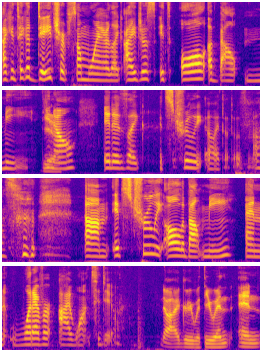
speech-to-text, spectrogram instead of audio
I can take a day trip somewhere. Like I just it's all about me. You Yeah. know? It is like it's truly oh I thought that was a mouse. um, it's truly all about me and whatever I want to do. No, I agree with you. And and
